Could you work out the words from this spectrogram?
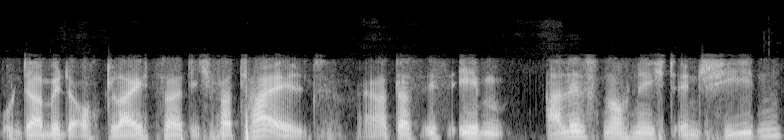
und damit auch gleichzeitig verteilt. Ja, das ist eben alles noch nicht entschieden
